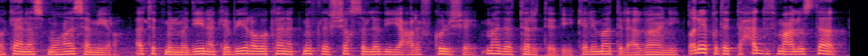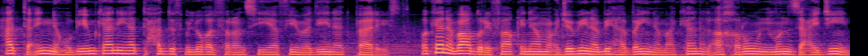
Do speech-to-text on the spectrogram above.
وكان اسمها سميرة. أتت من مدينة كبيرة وكانت مثل الشخص الذي يعرف كل شيء. ماذا ترتدي؟ كلمات الأغاني طريقة التحدث مع الأستاذ حتى إنه بإمكانها التحدث باللغة الفرنسية في مدينة باريس. وكان بعض رفاقنا معجبين بها بينما كان الآخرون منزعجين.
